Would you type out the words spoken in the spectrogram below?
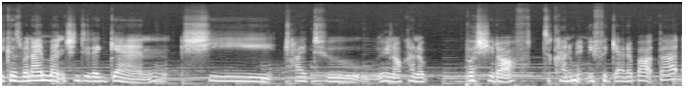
because when I mentioned it again, she tried to, you know, kind of brush it off to kind of make me forget about that.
